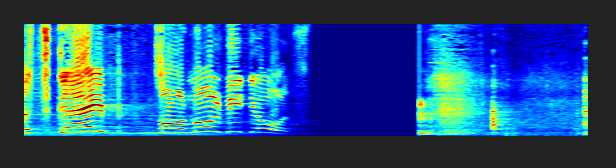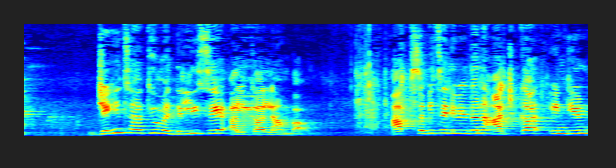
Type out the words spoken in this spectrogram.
Subscribe for more videos. जय हिंद साथियों, मैं दिल्ली से अलका लांबा आप सभी से निवेदन, आज का इंडियन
